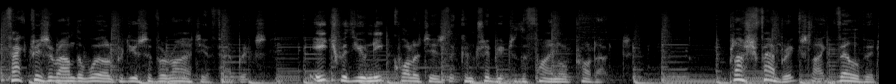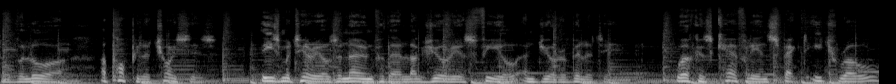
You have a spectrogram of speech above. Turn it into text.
Factories around the world produce a variety of fabrics, each with unique qualities that contribute to the final product. Plush fabrics like velvet or velour are popular choices. These materials are known for their luxurious feel and durability. Workers carefully inspect each roll,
